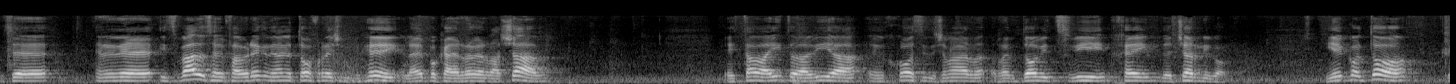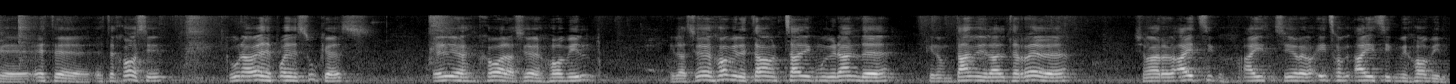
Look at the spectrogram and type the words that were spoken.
Dice, en el Isbadus, en el Fabrek del año Tov Reish Hei, en la época de Rebbe Rashab, estaba ahí todavía en Josid, se llamaba Reb Tzvi Heim de Chernigov. Y él contó que este, este Josid, que una vez después de Sukkes, él viajó a la ciudad de Homil, y en la ciudad de Homil estaba un tzadik muy grande, que era un tami del Alte Rebbe, llamado Reb Eitzik mi Homil.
